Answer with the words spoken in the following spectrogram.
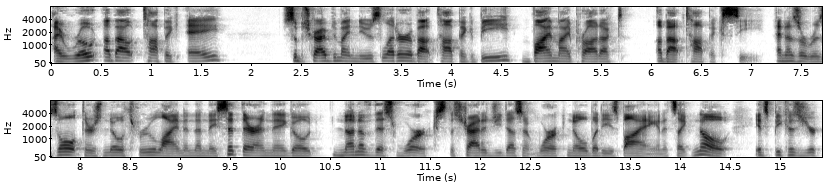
I wrote about topic A, subscribe to my newsletter about topic B, buy my product about topic C. And as a result, there's no through line. And then they sit there and they go, none of this works. The strategy doesn't work. Nobody's buying. And it's like, no, it's because you're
